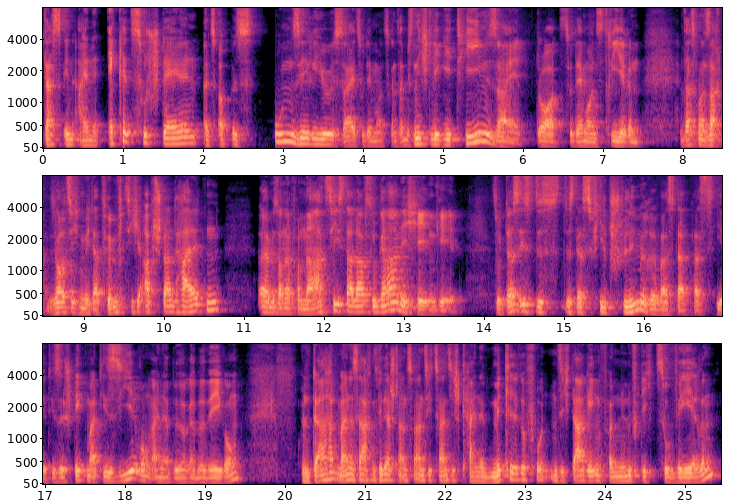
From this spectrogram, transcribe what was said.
das in eine Ecke zu stellen, als ob es unseriös sei zu demonstrieren, als ob es nicht legitim sei, dort zu demonstrieren, dass man sagt, du sollst sich 1,50 Meter Abstand halten, ähm, sondern von Nazis, da darfst du gar nicht hingehen. So, das ist das, das, das viel Schlimmere, was da passiert, diese Stigmatisierung einer Bürgerbewegung. Und da hat meines Erachtens Widerstand 2020 keine Mittel gefunden, sich dagegen vernünftig zu wehren,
